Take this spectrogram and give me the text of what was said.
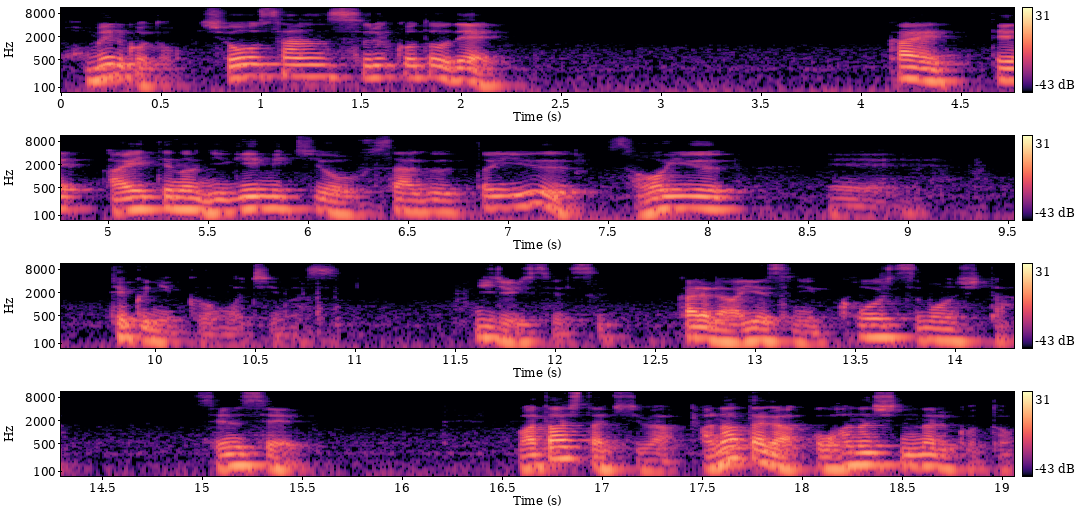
褒めること称賛することでかえって相手の逃げ道を塞ぐというそういう、えー、テクニックを用います。21節。彼らはイエスにこう質問した「先生私たちはあなたがお話になること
